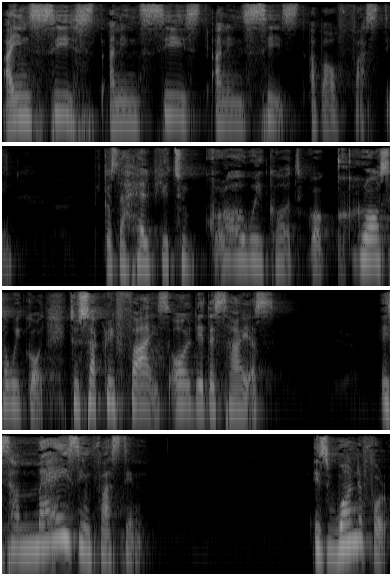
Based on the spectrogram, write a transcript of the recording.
I insist and insist and insist about fasting because that helps you to grow with God, grow closer with God, to sacrifice all the desires. It's amazing fasting. It's wonderful.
